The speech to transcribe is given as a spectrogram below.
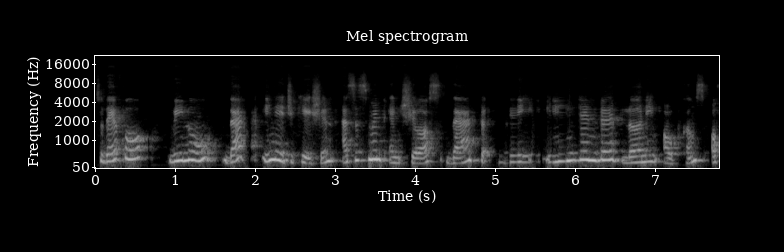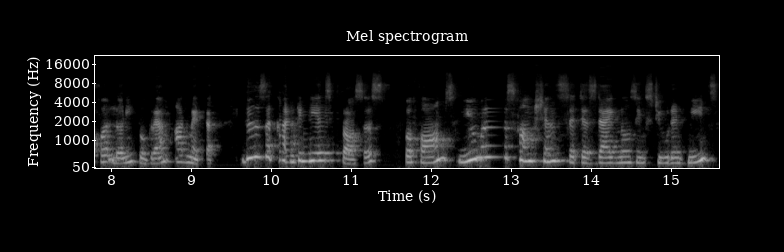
So therefore, we know that in education, assessment ensures that the intended learning outcomes of a learning program are met. This is a continuous process, performs numerous functions such as diagnosing student needs,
